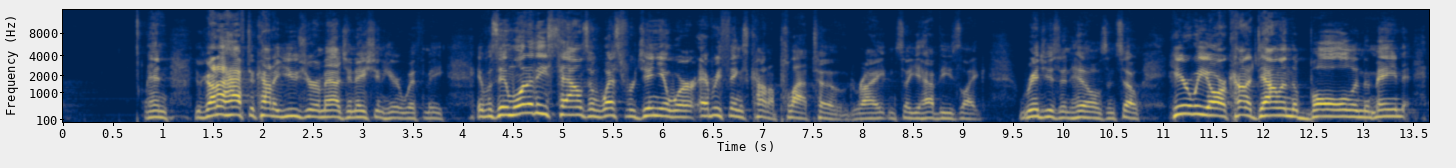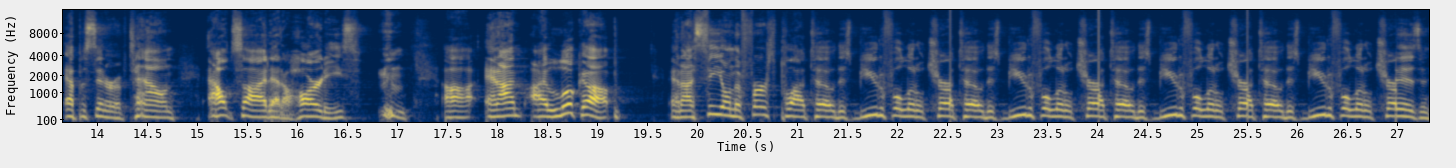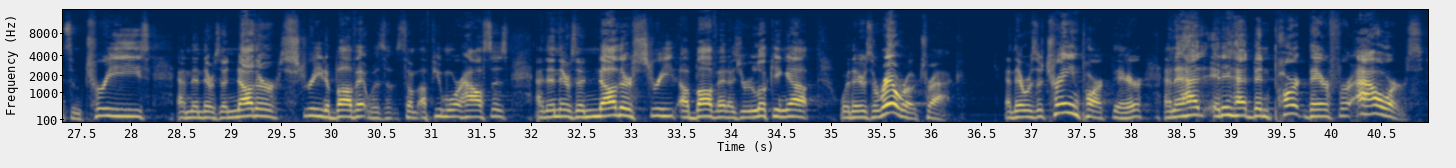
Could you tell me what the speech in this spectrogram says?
and you're going to have to kind of use your imagination here with me. It was in one of these towns of West Virginia where everything's kind of plateaued, right? And so you have these like ridges and hills. And so here we are, kind of down in the bowl in the main epicenter of town, outside at a Hardee's. uh, and I'm, I look up and I see on the first plateau this beautiful little church, this beautiful little church, this beautiful little church, this beautiful little church is and some trees. And then there's another street above it with some, a few more houses. And then there's another street above it as you're looking up where there's a railroad track. And there was a train parked there, and it had, it had been parked there for hours.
